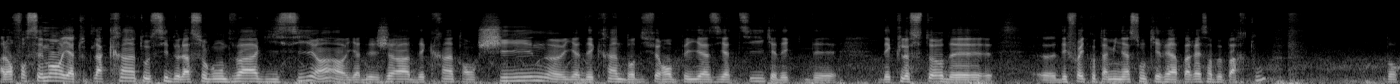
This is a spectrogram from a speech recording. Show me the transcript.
Alors forcément, il y a toute la crainte aussi de la seconde vague ici. hein. Il y a déjà des craintes en Chine, il y a des craintes dans différents pays asiatiques, il y a des, clusters, euh, des foyers de contamination qui réapparaissent un peu partout. Donc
